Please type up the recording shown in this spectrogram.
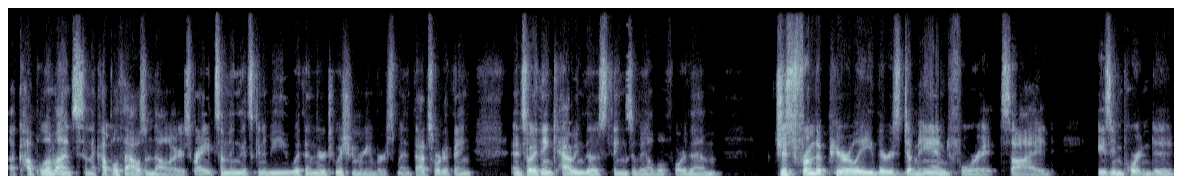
a couple of months and a couple thousand dollars, right? Something that's going to be within their tuition reimbursement, that sort of thing. And so I think having those things available for them, just from the purely there's demand for it side, is important to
